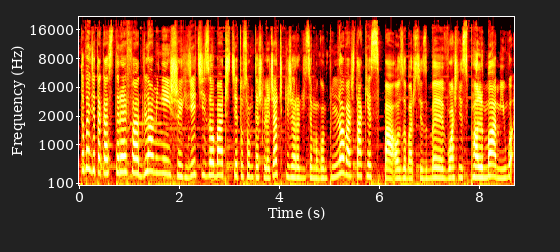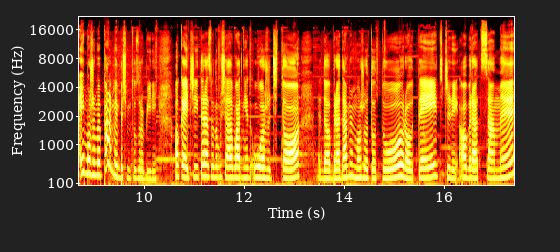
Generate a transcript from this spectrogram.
to będzie taka strefa dla mniejszych dzieci, zobaczcie, tu są też leżaczki, że rodzice mogą pilnować, takie spa, o, zobaczcie, z, y, właśnie z palmami, ej, możemy palmy byśmy tu zrobili, okej, czyli teraz będę musiała ładnie ułożyć to, dobra, damy może to tu, rotate, czyli obracamy,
